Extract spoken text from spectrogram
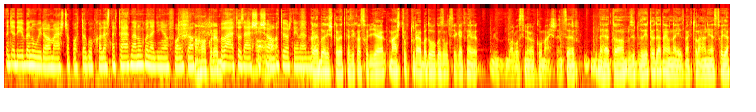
negyed évben újra más csapattagokkal lesznek. Tehát nálunk van egy ilyen fajta aha, akkor ebb... változás aha, is a, a történetben. Akkor ebből is következik az, hogy ugye más struktúrában dolgozó cégeknél valószínűleg akkor más rendszer lehet az üdvözítő, de hát nagyon nehéz megtalálni ezt, hogy a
